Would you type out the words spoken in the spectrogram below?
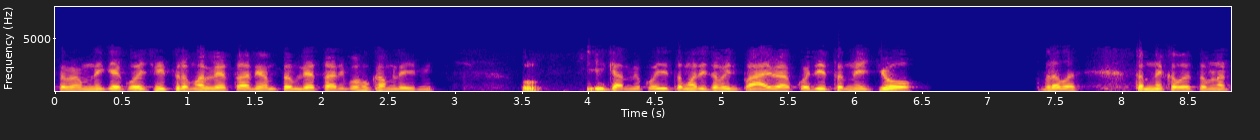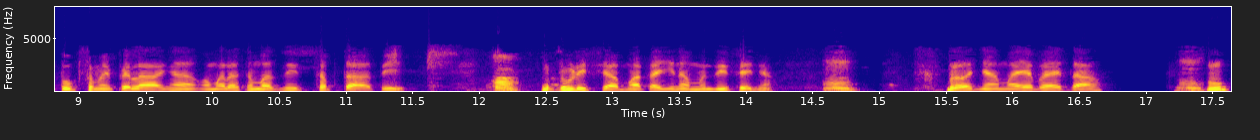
તમે અમને કે કોઈ ચિત્રમાં લેતા નહીં એમ તમે લેતા નહીં પણ હું કામ લઈ નહીં? એ કે અમે કોઈ તમારી જમીન પર આવ્યા કોઈ તમને કયો. બરાબર? તમને ખબર તમને ટૂંક સમય પહેલા અહીંયા અમારા સમાજની સપ્તાહ હતી. હા. માતાજી માતાજીના મંદિર છે ત્યાં. બરાબર? જ્યાં માયાભાઈ હતા. હું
